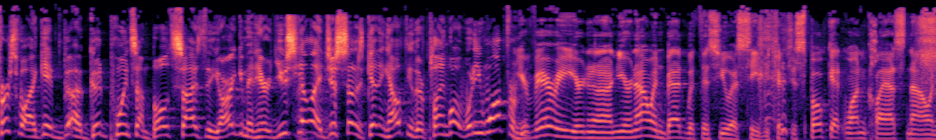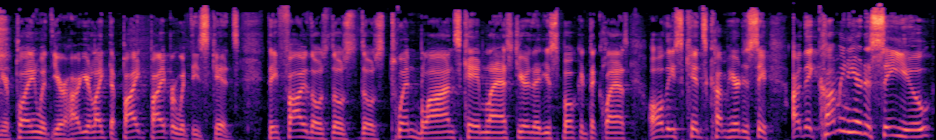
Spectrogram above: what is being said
first of all I gave uh, good points on both sides of the argument here. UCLA just said is getting healthy. They're playing well. What do you want from You're me? very you're now, you're now in bed with this USC because you spoke at one class now and you're playing with your heart. You're like the Pied Piper with these kids. They follow those those those twin blondes came last year that you spoke at the class. All these kids come here to see. Are they coming here to see you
